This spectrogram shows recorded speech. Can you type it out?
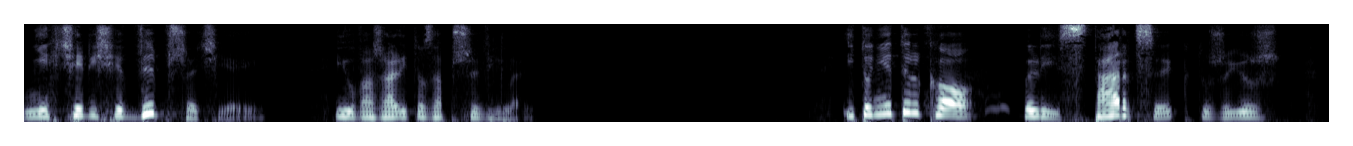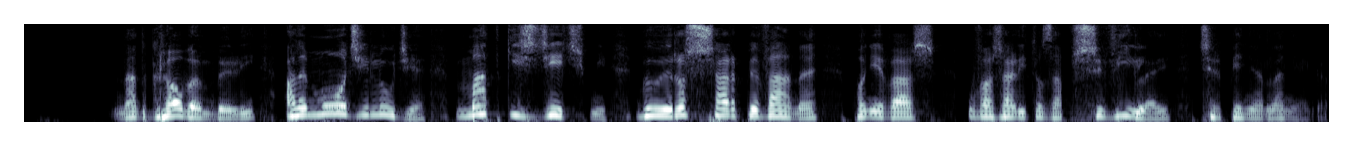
nie chcieli się wyprzeć jej i uważali to za przywilej. I to nie tylko byli starcy, którzy już nad grobem byli, ale młodzi ludzie, matki z dziećmi były rozszarpywane, ponieważ uważali to za przywilej cierpienia dla Niego.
